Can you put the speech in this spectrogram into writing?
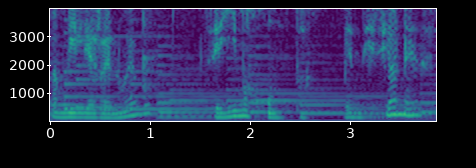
Familia Renuevo, seguimos juntos. Bendiciones.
